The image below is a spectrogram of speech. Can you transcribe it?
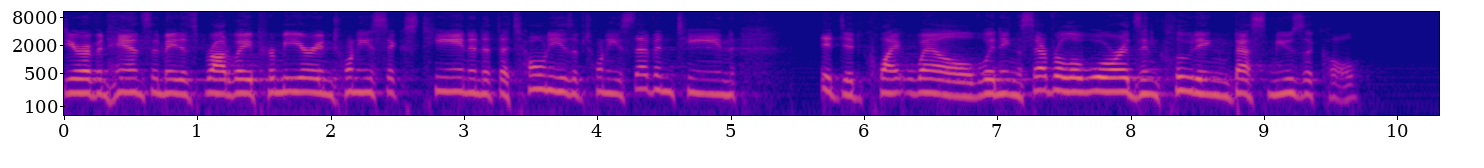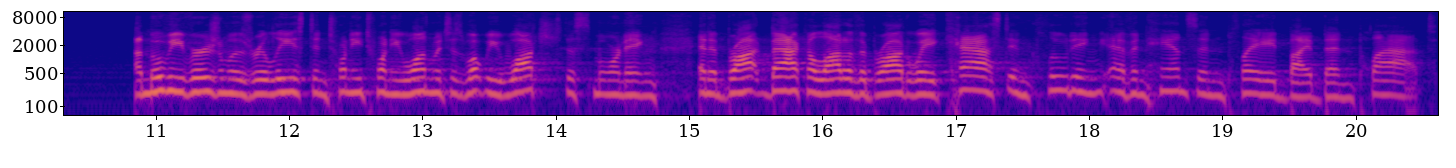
Dear Evan Hansen made its Broadway premiere in 2016, and at the Tonys of 2017, it did quite well, winning several awards, including Best Musical. A movie version was released in 2021, which is what we watched this morning, and it brought back a lot of the Broadway cast, including Evan Hansen, played by Ben Platt.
